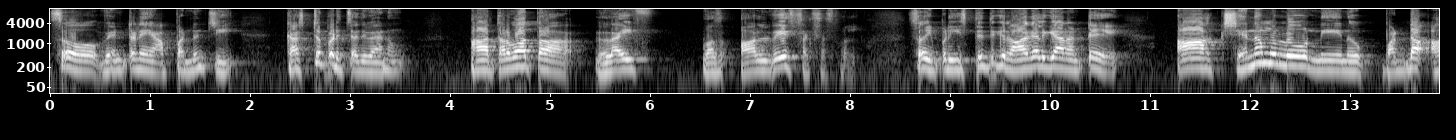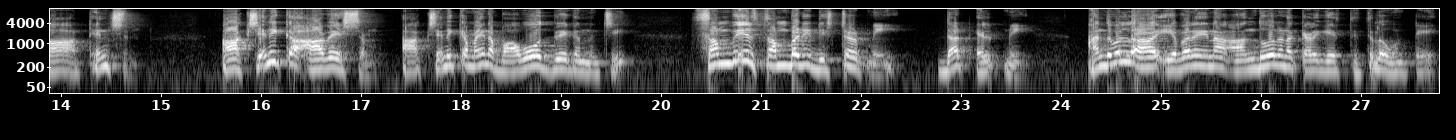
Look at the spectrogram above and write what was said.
సో వెంటనే అప్పటి నుంచి కష్టపడి చదివాను. ఆ తర్వాత life was always successful so ఇప్పుడు ఈ స్థితికి రాగలిగానంటే ఆ క్షణములో నేను పడ్డ ఆ టెన్షన్ ఆ క్షణిక ఆవేశం ఆ క్షణికమైన భావోద్వేగం నుంచి somewhere somebody disturb me that help me అందువల్ల ఎవరైనా ఆందోళన కలిగే స్థితిలో ఉంటే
